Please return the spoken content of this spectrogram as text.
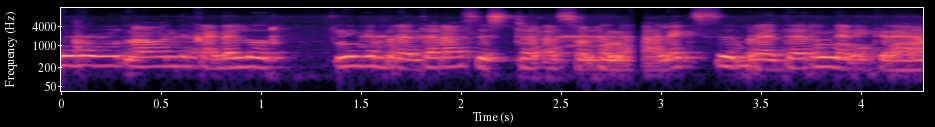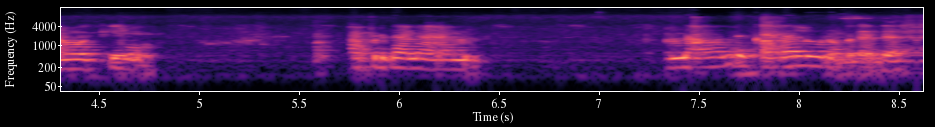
உங்கள் ஊர் நான் வந்து கடலூர். நீங்கள் பிரதரா சிஸ்டரா சொல்லுங்கள் அலெக்ஸ் பிரதர்னு நினைக்கிறேன். ஓகே. அப்படிதானே? நான் வந்து கடலூர் பிரதர்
